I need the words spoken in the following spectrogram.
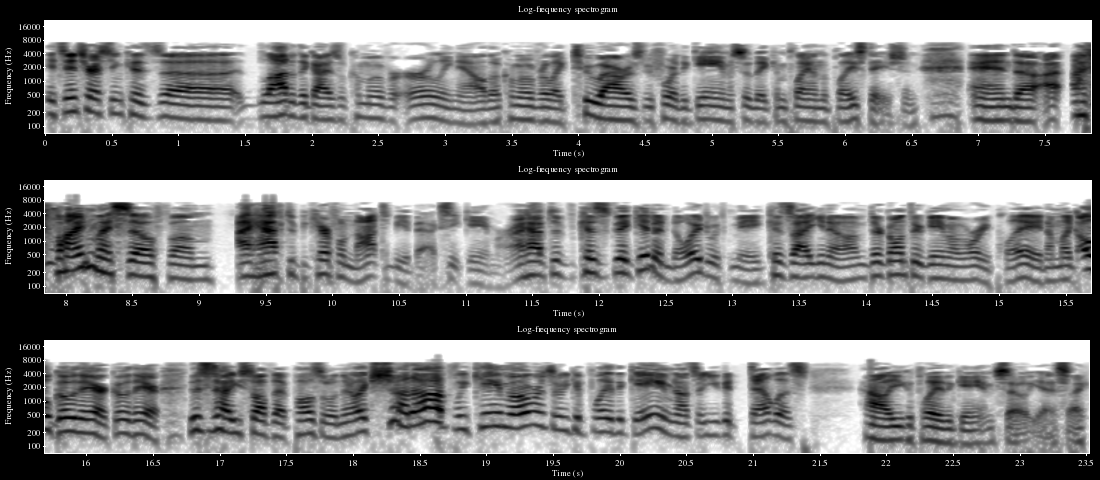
it's interesting because uh, a lot of the guys will come over early now. They'll come over like two hours before the game so they can play on the PlayStation. And uh, I, I find myself um, I have to be careful not to be a backseat gamer. I have to because they get annoyed with me because I, you know, I'm, they're going through a game I've already played. I'm like, oh, go there, go there. This is how you solve that puzzle, and they're like, shut up. We came over so we could play the game, not so you could tell us how you could play the game. So yes, I.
